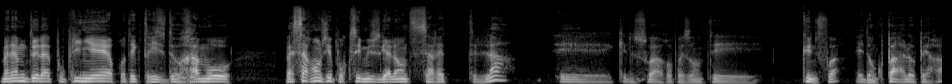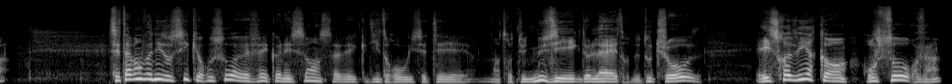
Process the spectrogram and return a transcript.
Madame de la Pouplinière, protectrice de Rameau, va s'arranger pour que ces muses galantes s'arrêtent là et qu'elles ne soient représentées qu'une fois, et donc pas à l'opéra. C'est avant Venise aussi que Rousseau avait fait connaissance avec Diderot. Il s'était entretenu de musique, de lettres, de toutes choses. Et ils se revirent quand Rousseau revint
